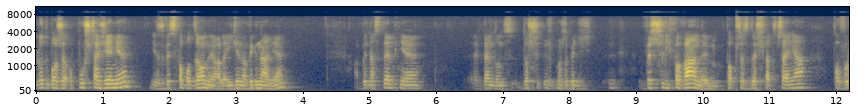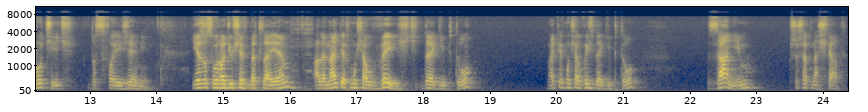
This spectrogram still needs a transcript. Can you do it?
Lud Boży opuszcza ziemię, jest wyswobodzony, ale idzie na wygnanie, aby następnie, e, będąc, można powiedzieć, wyszlifowanym poprzez doświadczenia, powrócić do swojej ziemi. Jezus urodził się w Betlejem, ale najpierw musiał wyjść do Egiptu. Najpierw musiał wyjść do Egiptu, zanim przyszedł na świat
